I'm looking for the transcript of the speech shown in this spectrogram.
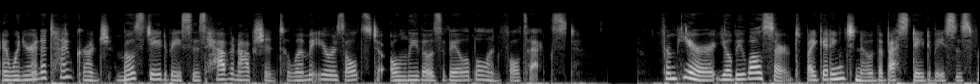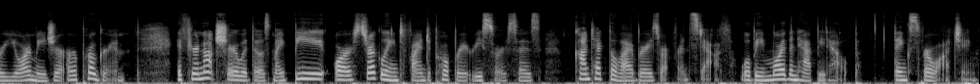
and when you're in a time crunch, most databases have an option to limit your results to only those available in full text. From here, you'll be well served by getting to know the best databases for your major or program. If you're not sure what those might be or struggling to find appropriate resources, contact the library's reference staff. We'll be more than happy to help. Thanks for watching.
